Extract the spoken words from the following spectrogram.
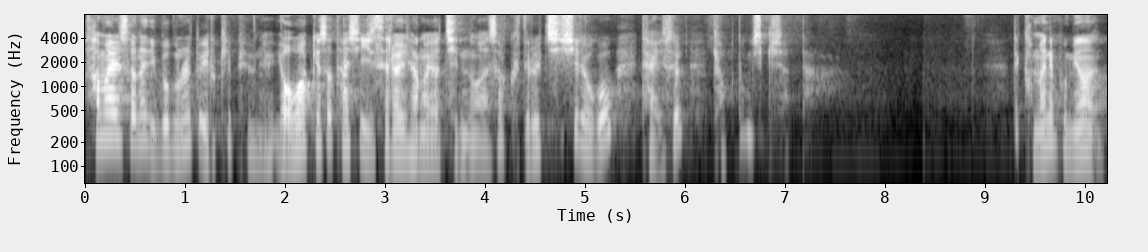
사무엘서는 이 부분을 또 이렇게 표현해요. 여호와께서 다시 이스라엘 향하여 진노하사 그들을 치시려고 다윗을 격동시키셨다. 근데 가만히 보면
